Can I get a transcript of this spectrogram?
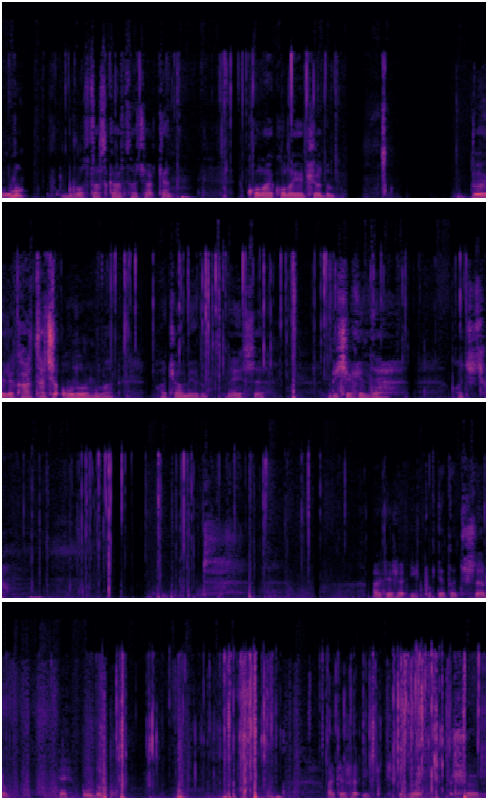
Oğlum Brawl Stars kartı açarken kolay kolay açıyordum. Böyle kart aç olur mu lan? Açamıyorum. Neyse. Bir şekilde açacağım. Arkadaşlar ilk paket açışlarım. Heh buldum. Arkadaşlar ilk paketimi şöyle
